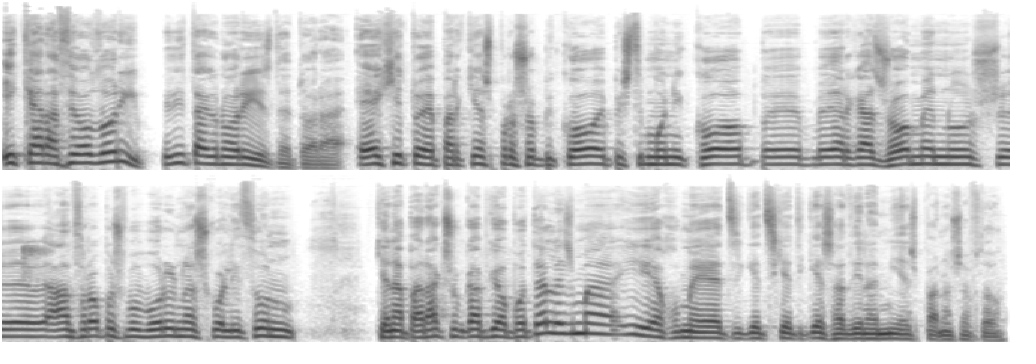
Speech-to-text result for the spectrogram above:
Η Καραθεοδορή, επειδή τα γνωρίζετε τώρα, έχει το επαρκές προσωπικό, επιστημονικό, ε, εργαζόμενους, ε, ανθρώπους που μπορούν να ασχοληθούν και να παράξουν κάποιο αποτέλεσμα ή έχουμε έτσι και τις σχετικές αδυναμίες πάνω σε αυτό;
